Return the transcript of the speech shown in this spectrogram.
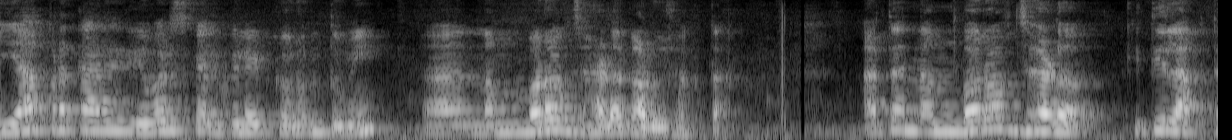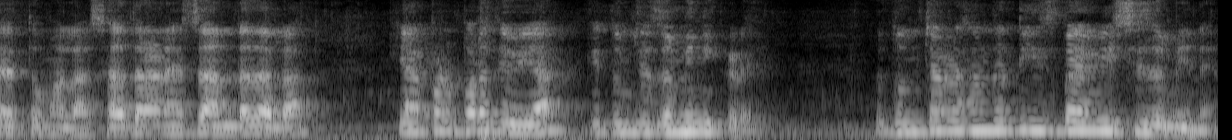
या प्रकारे रिव्हर्स कॅल्क्युलेट करून तुम्ही नंबर ऑफ झाडं काढू शकता. आता नंबर ऑफ झाडं किती लागत आहेत तुम्हाला? साधारण ह्याचा अंदाज आला की आपण परत येऊया की तुमच्या जमिनीकडे. तर तुमच्याकडे समजा तीस बाय वीसची जमीन आहे.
